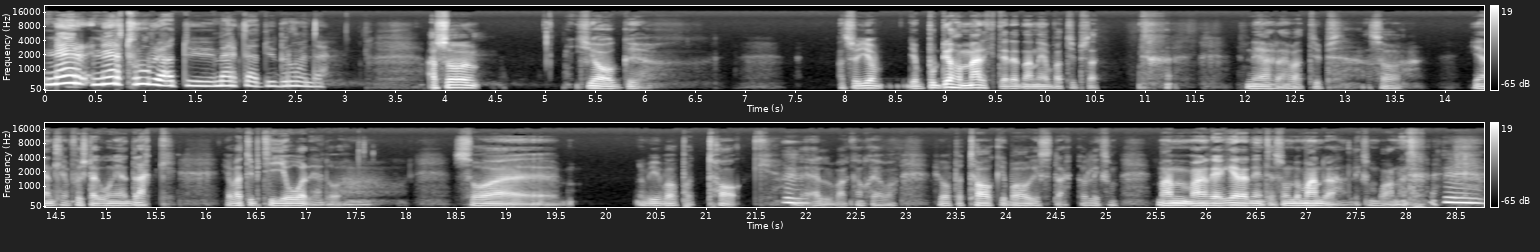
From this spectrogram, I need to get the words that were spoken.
När, när tror du att du märkte att du är beroende? Alltså, jag... Alltså jag, jag borde ha märkt det redan när jag var typ så här, När jag var typ... Alltså, egentligen första gången jag drack. Jag var typ tio år då. Så eh, vi var på ett tak, eller elva kanske jag var. Vi var på ett tak i Bagis och liksom, man, man reagerade inte som de andra liksom barnen.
